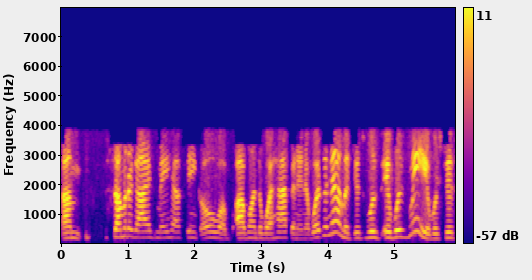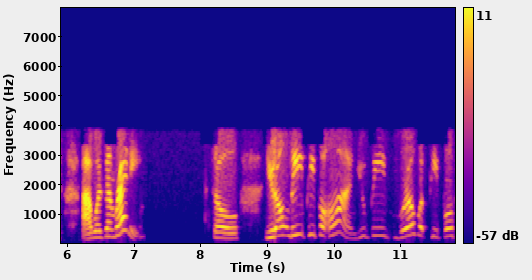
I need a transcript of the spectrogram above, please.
um, some of the guys may have think, oh, I wonder what happened, and it wasn't them. It just was. It was me. It was just I wasn't ready. So you don't lead people on. You be real with people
